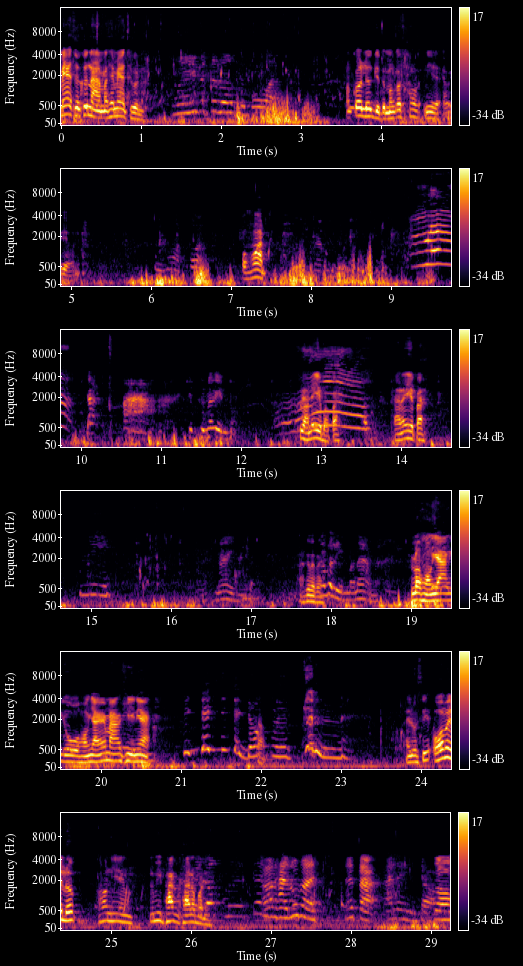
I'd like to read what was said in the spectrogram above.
แม่ถือขึ้นนานมาใช่แม่ถือน่ะมันก็เลือกอยู่แต่มันก็เท่านี่แหละเอวเอวนะพอฮอดไปหาหน้าเอ๋บอกไปหาหน้เอ๋ไปไม่ขึ้นไปไปลองของยางอยู่ของยางไม่มาทีเนี่ย ติ๊งติ๊งติ๊งจะยกมือขึ้นให้ดูสิโอ้ไม่ลึกเท่านี้เองแล้วมีพักอยู่ท้ายเราบ่เนี่ยอ่าถ่ายรูปหน่อยนี่ตาอันหนึ่งสอง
